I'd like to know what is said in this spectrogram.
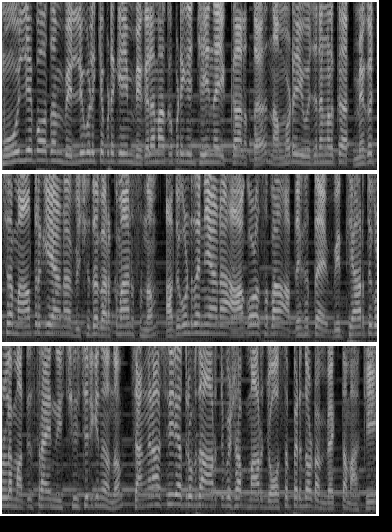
മൂല്യബോധം വെല്ലുവിളിക്കപ്പെടുകയും വികലമാക്കപ്പെടുകയും ചെയ്യുന്ന ഇക്കാലത്ത് നമ്മുടെ യുവജനങ്ങൾക്ക് മികച്ച മാതൃകയാണ് വിശുദ്ധ ബർക്കമാനസ് എന്നും അതുകൊണ്ട് തന്നെയാണ് ആഗോളസഭ അദ്ദേഹത്തെ വിദ്യാർത്ഥികളുടെ മധ്യസ്ഥനായി നിശ്ചയിച്ചിരിക്കുന്നതെന്നും ചങ്ങനാശ്ശേരി അതിരൂപത ആർച്ച് ബിഷപ്പ് മാർ ജോസഫ് പെരുന്തോട്ടം വ്യക്തമാക്കി.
